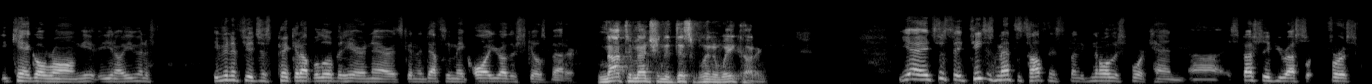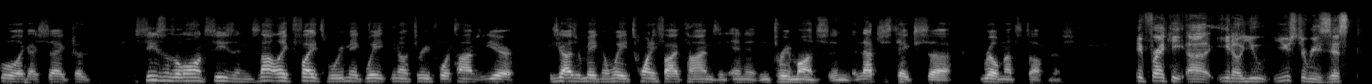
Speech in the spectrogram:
you can't go wrong. You, you know, even if even if you just pick it up a little bit here and there, it's going to definitely make all your other skills better. Not to mention the discipline and weight cutting. Yeah, it's just it teaches mental toughness like no other sport can, uh, especially if you wrestle for a school, like I said, because season's a long season. It's not like fights where we make weight, you know, three, four times a year. These guys are making weight 25 times in, in, in three months, and, and that just takes uh, real mental toughness. Hey, Frankie, uh, you know, you used to resist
